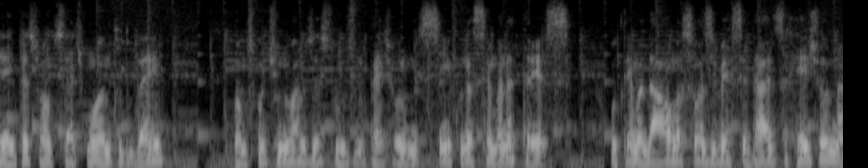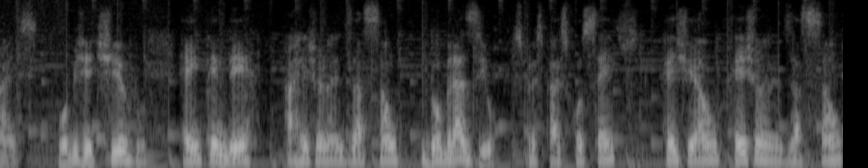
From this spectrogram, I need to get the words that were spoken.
E aí, pessoal do sétimo ano, tudo bem? Vamos continuar os estudos no PET volume 5 na semana 3. O tema da aula são as diversidades regionais. O objetivo é entender a regionalização do Brasil, os principais conceitos, região, regionalização,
